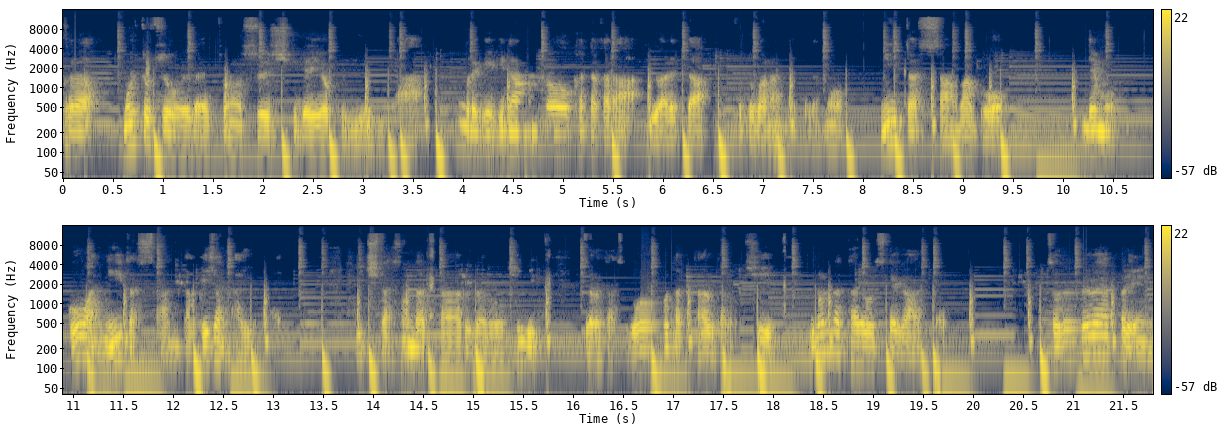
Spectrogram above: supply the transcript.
だから、もう一つ俺がその数式でよく言うのが、これ劇団の方から言われた言葉なんだけども、2たす3は5。でも、5は2たす3だけじゃないよね。1たす3だってあるだろうし、0たす5だってあるだろうし、いろんな多様性があるよ。それがやっぱり演劇、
